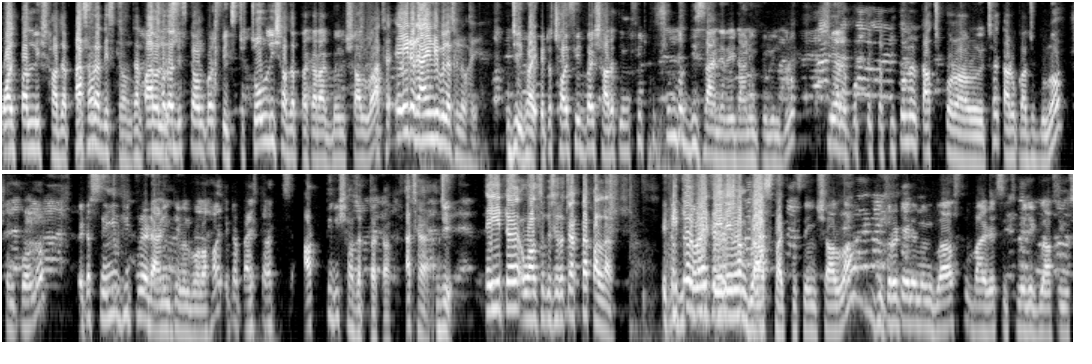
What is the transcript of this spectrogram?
পঁয়তাল্লিশ হাজার পাঁচ হাজার ডিসকাউন্ট পাঁচ হাজার ডিসকাউন্ট করে ফিক্সড চল্লিশ হাজার টাকা রাখবে ইনশাল্লাহ আচ্ছা এইটা ডাইনিং টেবিল ছিল ভাই? জি ভাই এটা ছয় ফিট বাই সাড়ে তিন ফিট খুব সুন্দর ডিজাইনের এই ডাইনিং টেবিলগুলো। চেয়ারে প্রত্যেকটা পিতলের কাজ করা রয়েছে কারও কাজগুলো সম্পূর্ণ। এটা সেমি ভিতরে ডাইনিং টেবিল বলা হয়। এটা প্রাইসটা রাখছে আটত্রিশ হাজার টাকা। আচ্ছা। জি। এইটা ওয়াল সুকে ছিল চারটা পাল্লার। ভিতরে বাইরে টেন এম গ্লাস থাকতেছে ইনশাআল্লাহ। ভিতরে টেন এম গ্লাস বাইরে সিক্স মিলি গ্লাস ইউজ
